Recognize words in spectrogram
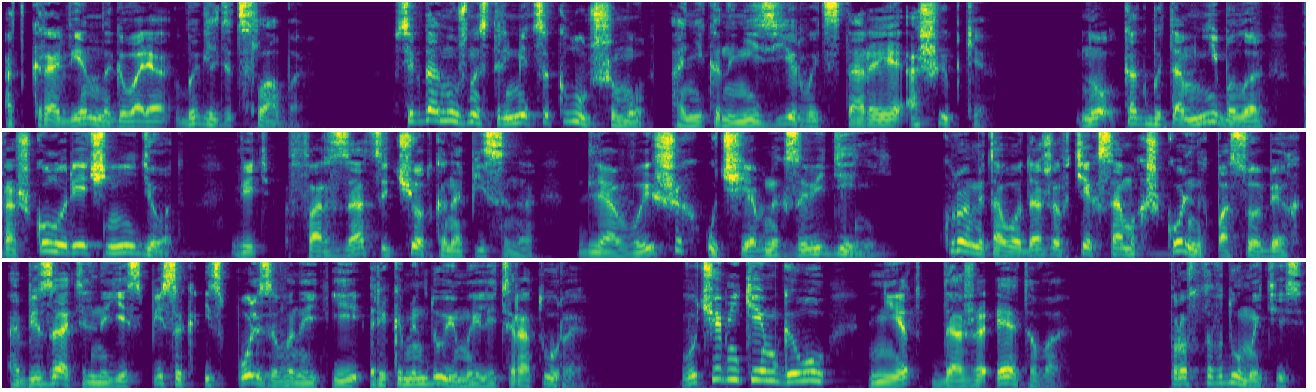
откровенно говоря, выглядит слабо. Всегда нужно стремиться к лучшему, а не канонизировать старые ошибки. Но, как бы там ни было, про школу речь не идет, ведь в форзаце четко написано «для высших учебных заведений». Кроме того, даже в тех самых школьных пособиях обязательно есть список использованной и рекомендуемой литературы. В учебнике МГУ нет даже этого. Просто вдумайтесь,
